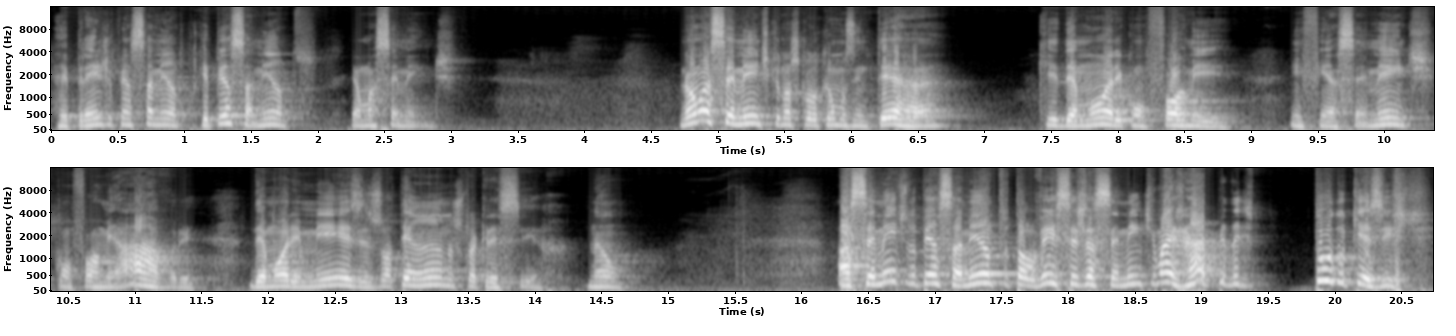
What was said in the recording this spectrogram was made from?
Repreende o pensamento, porque pensamento é uma semente. Não é uma semente que nós colocamos em terra que demore conforme, enfim, a semente, conforme a árvore, demore meses ou até anos para crescer. Não. A semente do pensamento talvez seja a semente mais rápida de tudo que existe.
